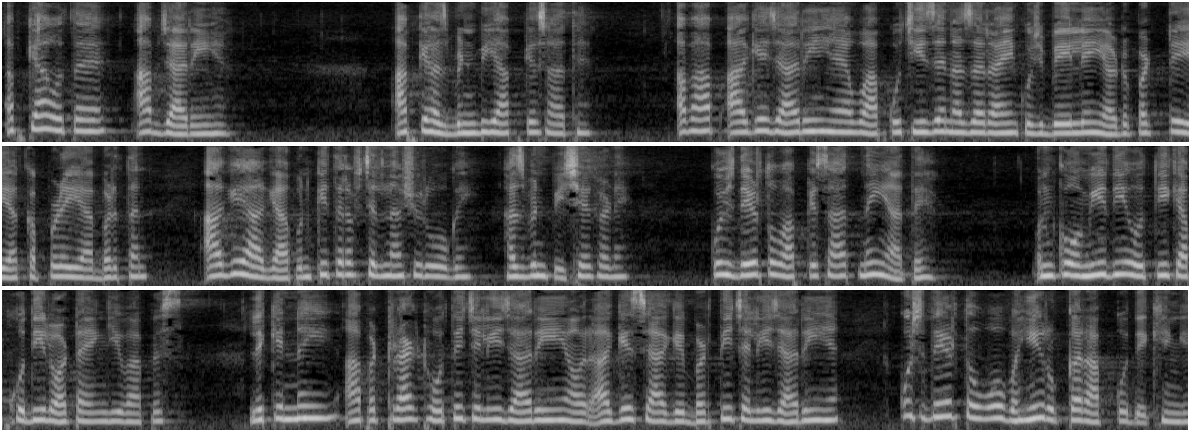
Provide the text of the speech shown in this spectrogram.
اب کیا ہوتا ہے؟ آپ جا رہی ہیں۔ آپ کے ہسبینڈ بھی آپ کے ساتھ ہیں۔ اب آپ آگے جا رہی ہیں، وہ آپ کو چیزیں نظر آئیں، کچھ بیلیں یا دوپٹے یا کپڑے یا برتن۔ آگے آگے آپ ان کی طرف چلنا شروع ہو گئیں۔ ہسبینڈ پیچھے کھڑے۔ کچھ دیر تو وہ آپ کے ساتھ نہیں آتے۔ ان کو امید یہ ہوتی ہے کہ آپ خود ہی لوٹ آئیں گی واپس۔ لیکن نہیں، آپ اٹریکٹ ہوتے چلی جا رہی ہیں اور آگے سے آگے بڑھتی چلی جا رہی ہیں۔ کچھ دیر تو وہ وہیں رک کر آپ کو دیکھیں گے۔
